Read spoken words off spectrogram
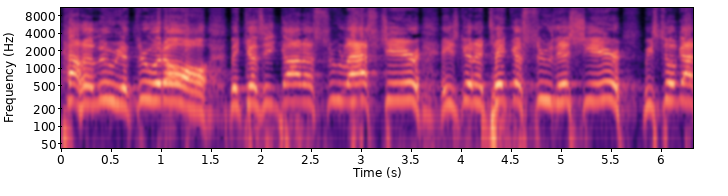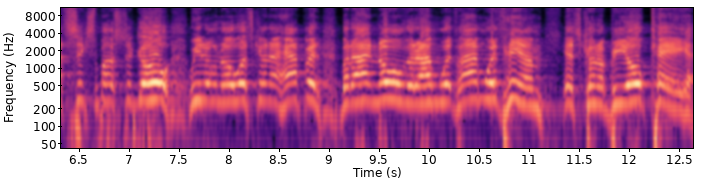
Hallelujah. Through it all because he got us through last year. He's going to take us through this year. We still got six months to go. We don't know what's going to happen, but I know that I'm with, I'm with him. It's going to be okay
